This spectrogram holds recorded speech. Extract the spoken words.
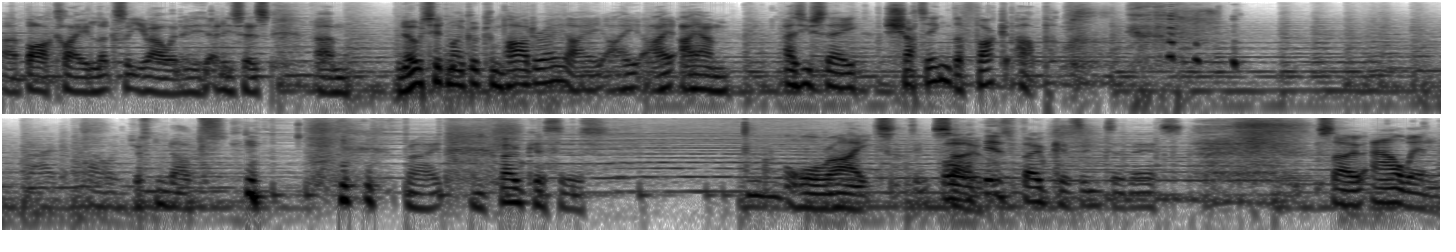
uh, Barclay looks at you, Owen, and he, and he says, um, "Noted, my good compadre. I, I, I, I am, as you say, shutting the fuck up." just nods. right, and focuses. All right. All So his focus into this. so Alwyn,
